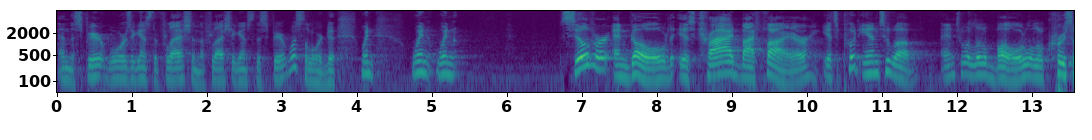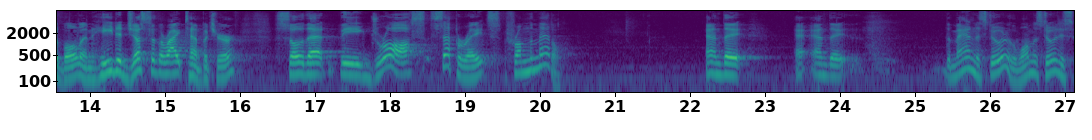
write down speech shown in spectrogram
And the spirit wars against the flesh, and the flesh against the spirit. What's the Lord do? When, when, when silver and gold is tried by fire. It's put into a, into a little bowl, a little crucible, and heated just to the right temperature so that the dross separates from the metal. And the, and the, the man that's doing it, or the woman that's doing it, is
